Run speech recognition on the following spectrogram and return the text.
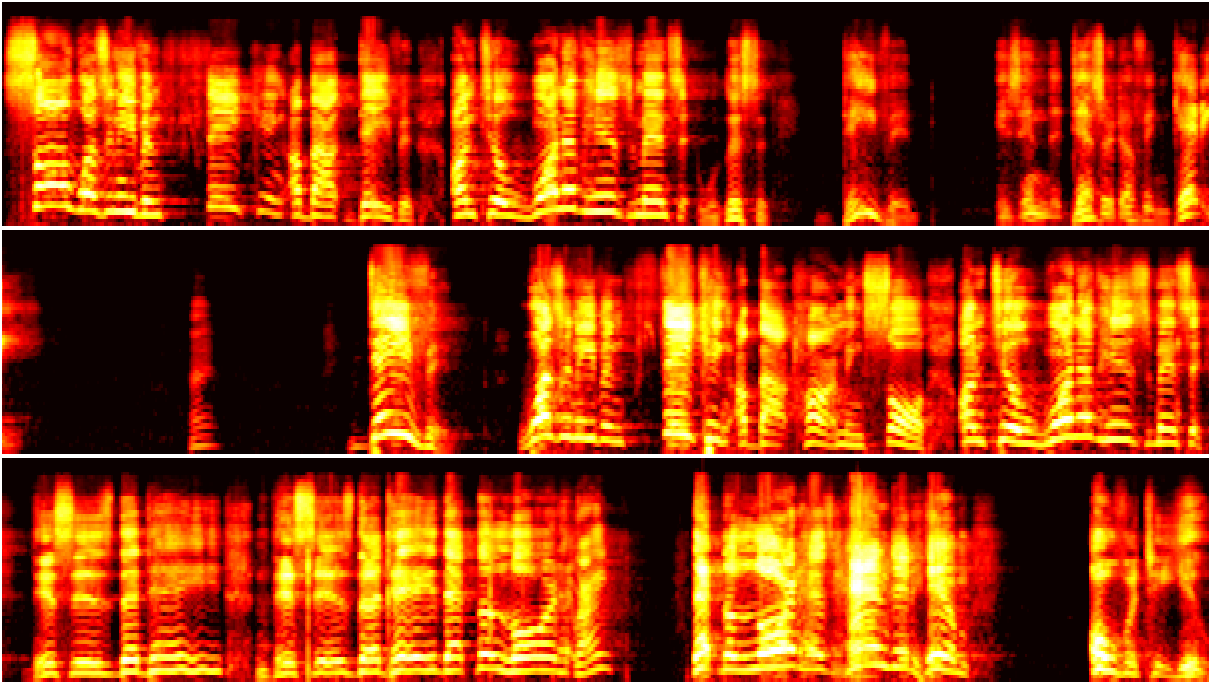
Saul wasn't even thinking about David until one of his men said, well, Listen, David is in the desert of Engedi. Right? David wasn't even thinking about harming Saul until one of his men said, This is the day, this is the day that the Lord, right? That the Lord has handed him over to you.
